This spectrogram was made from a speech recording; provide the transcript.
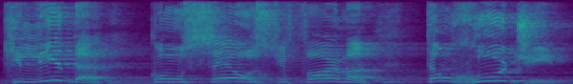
que lida com os seus de forma tão rude,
